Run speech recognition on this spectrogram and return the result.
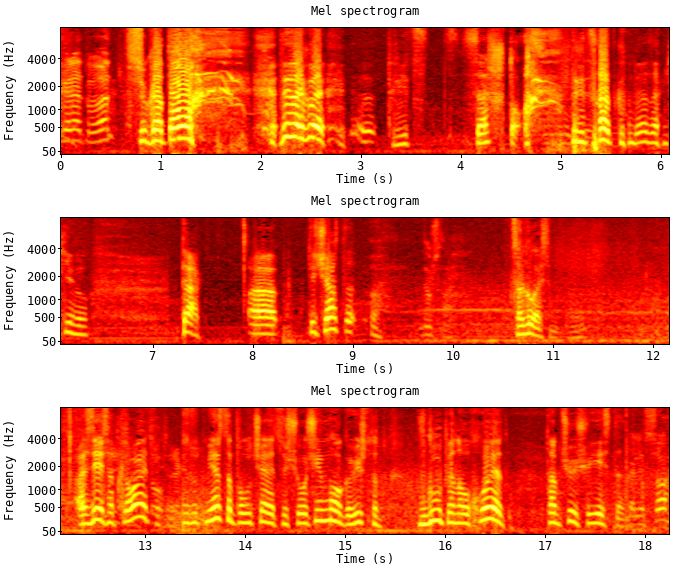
Говорят, вот, все готово. Ты такой, «Э, 30 за что? Тридцатку, да, закинул. Так, а ты часто... душно. Согласен. А здесь открывается? И Тут места получается еще очень много. Видишь, тут вглубь она уходит. Там что еще есть-то? Колесо?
